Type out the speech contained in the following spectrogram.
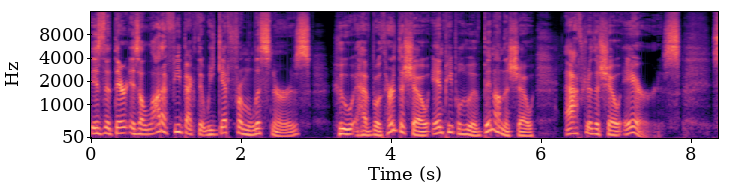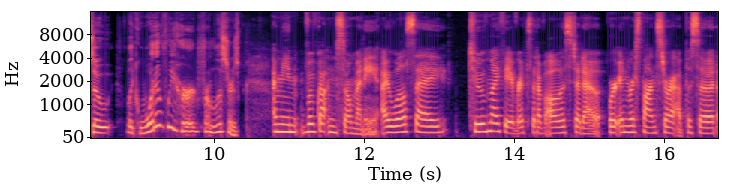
is that there is a lot of feedback that we get from listeners who have both heard the show and people who have been on the show after the show airs. So, like, what have we heard from listeners? I mean, we've gotten so many. I will say two of my favorites that have always stood out were in response to our episode,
